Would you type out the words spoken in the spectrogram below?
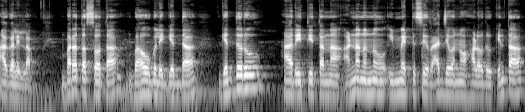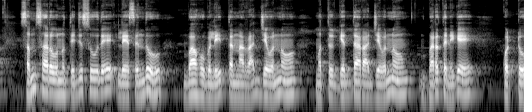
ಆಗಲಿಲ್ಲ. ಭರತ ಸೋತ ಬಾಹುಬಲಿ ಗೆದ್ದ, ಗೆದ್ದರೂ ಆ ರೀತಿ ತನ್ನ ಅಣ್ಣನನ್ನು ಹಿಮ್ಮೆಟ್ಟಿಸಿ ರಾಜ್ಯವನ್ನು ಹಾಳೋದಕ್ಕಿಂತ ಸಂಸಾರವನ್ನು ತ್ಯಜಿಸುವುದೇ ಲೇಸೆಂದು ಬಾಹುಬಲಿ ತನ್ನ ರಾಜ್ಯವನ್ನು ಮತ್ತು ಗೆದ್ದ ರಾಜ್ಯವನ್ನು ಭರತನಿಗೆ ಕೊಟ್ಟು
